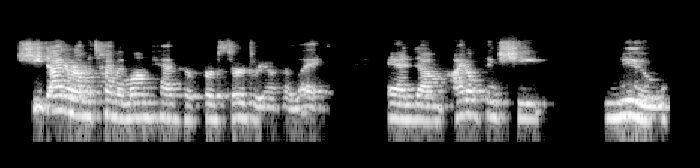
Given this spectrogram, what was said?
She died around the time my mom had her first surgery on her leg. And um, I don't think she knew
